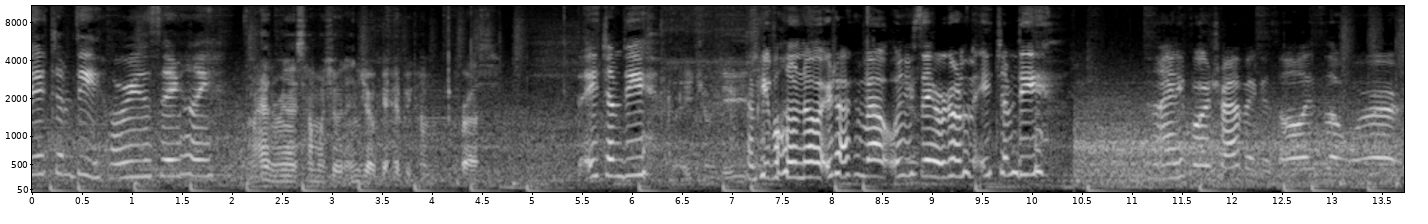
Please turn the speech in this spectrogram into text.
HMD, what were you just saying, honey? I hadn't realized how much of an in joke it had become for us. The HMD? The HMDs. And people don't know what you're talking about when you say we're going to the HMD. 94 traffic is always the worst.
